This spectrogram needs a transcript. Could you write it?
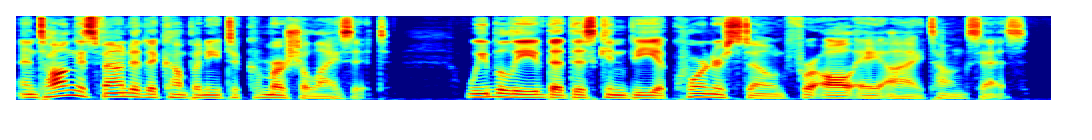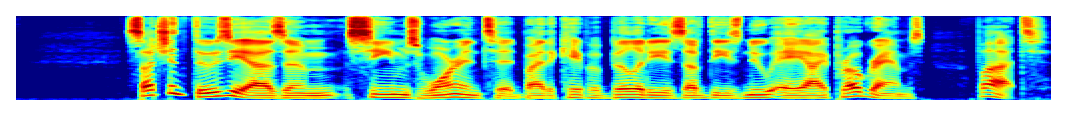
and Tang has founded a company to commercialize it. We believe that this can be a cornerstone for all AI, Tang says. Such enthusiasm seems warranted by the capabilities of these new AI programs, but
